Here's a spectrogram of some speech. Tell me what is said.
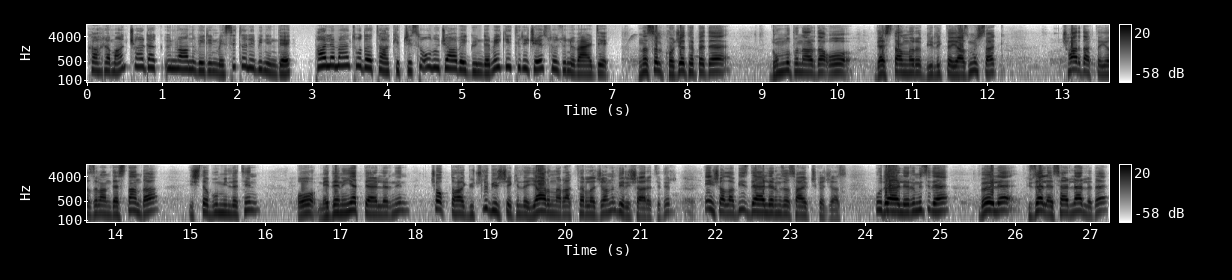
Kahraman Çardak ünvanı verilmesi talebinin de parlamentoda takipçisi olacağı ve gündeme getireceği sözünü verdi. Nasıl Kocatepe'de, Dumlupınar'da o destanları birlikte yazmışsak, Çardak'ta yazılan destan da işte bu milletin o medeniyet değerlerinin çok daha güçlü bir şekilde yarınlara aktarılacağının bir işaretidir. İnşallah biz değerlerimize sahip çıkacağız. Bu değerlerimizi de böyle güzel eserlerle de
